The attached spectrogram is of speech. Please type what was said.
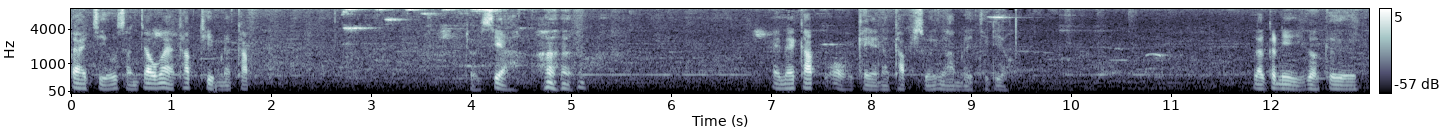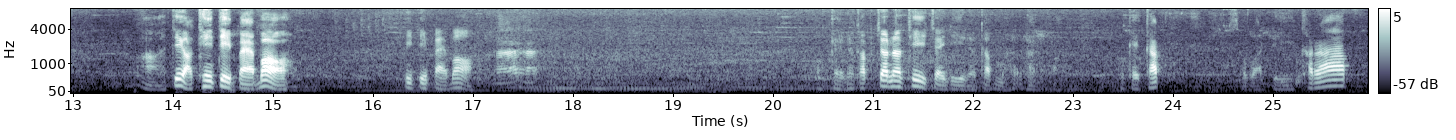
แต่จิ๋วสันเจ้าแม่ทับทิมนะครับสวยเสีย เห็นไหมครับ โอเคนะครับ สวยงามเลยทีเดียว แล้วก็นี่ก็คืออ่าที่อะที่ตีแปะบ่อที่ตีแปะบ่อ来来。โอเคนะครับ เจ้าหน้าที่ใจดีนะครับมาให้โอเคครับ สวัสดีครับ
